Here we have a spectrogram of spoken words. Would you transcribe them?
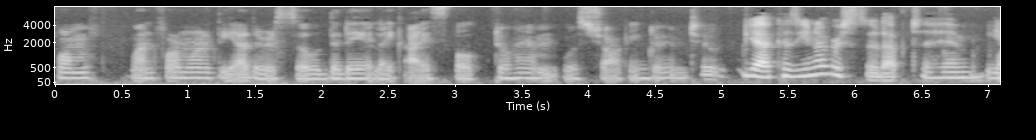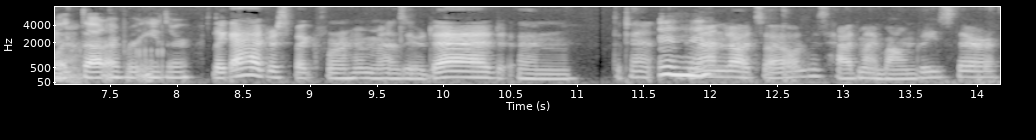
form one form or the other. So the day like I spoke to him was shocking to him too. Yeah, because you never stood up to him Yeah. like that ever either. like I had respect for him as your dad and the ten- Mhm. landlord, so I always had my boundaries there.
